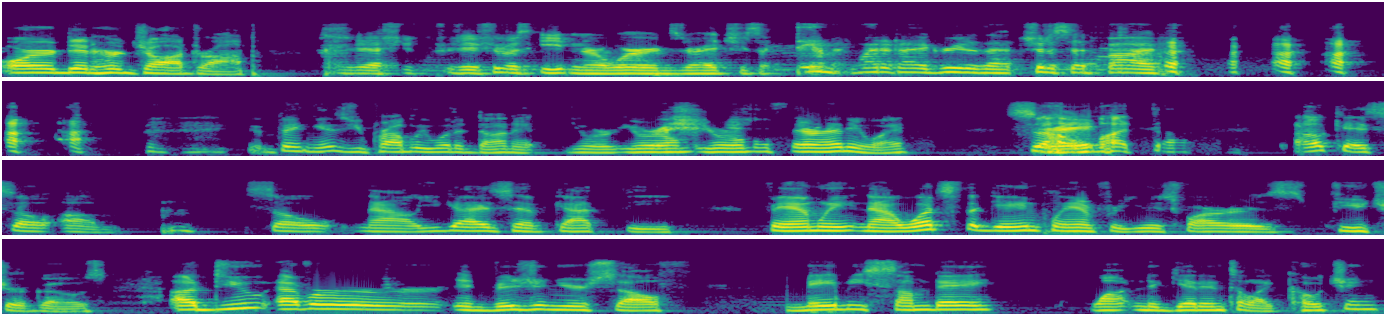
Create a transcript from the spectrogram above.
or did her jaw drop? Yeah, she she was eating her words, right? She's like, "Damn it! Why did I agree to that? Should have said five. the thing is, you probably would have done it. You were you were you were almost there anyway. So, right? but uh, okay, so um, so now you guys have got the family. Now, what's the game plan for you as far as future goes? Uh, do you ever envision yourself maybe someday wanting to get into like coaching?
